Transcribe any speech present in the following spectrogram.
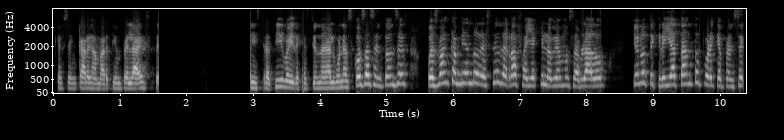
que se encarga Martín Peláez administrativa y de gestionar algunas cosas. Entonces, pues van cambiando de de Rafa, ya que lo habíamos hablado. Yo no te creía tanto porque pensé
